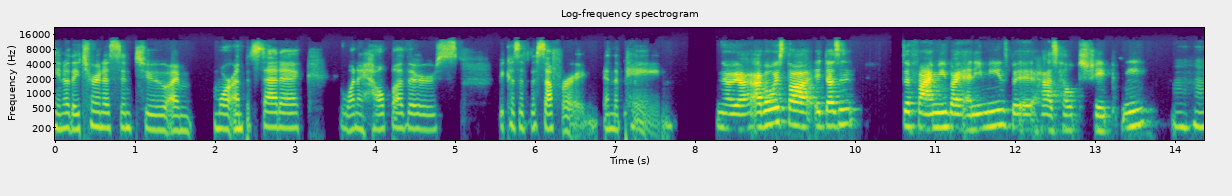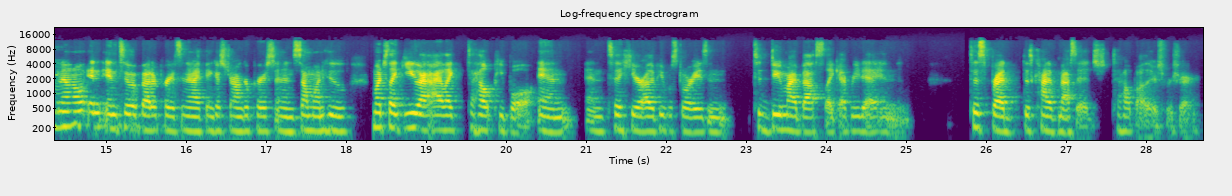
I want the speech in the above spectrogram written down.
you know, they turn us into I'm more empathetic, want to help others because of the suffering and the pain. No, yeah, I've always thought it doesn't define me by any means, but it has helped shape me, mm-hmm. you know, in, into a better person. And I think a stronger person and someone who, much like you, I, I like to help people and and to hear other people's stories and to do my best like every day and to spread this kind of message to help others for sure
